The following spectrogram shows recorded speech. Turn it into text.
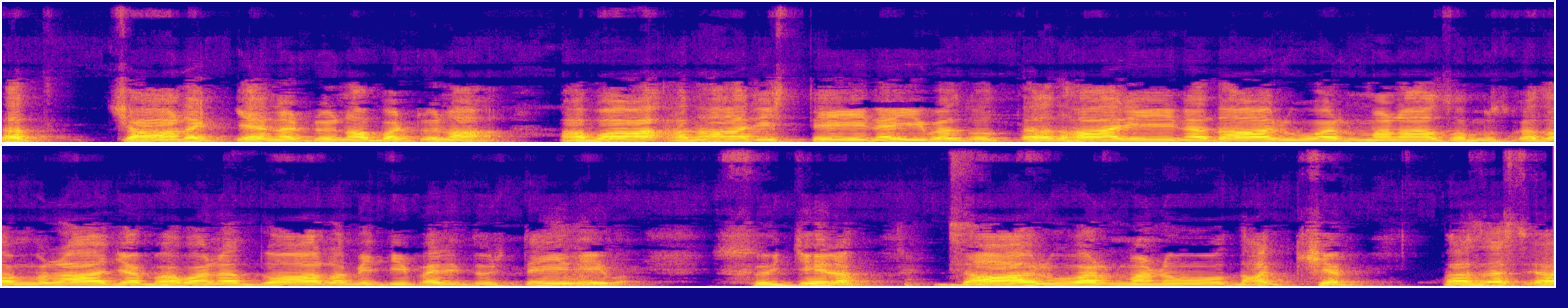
తత్ చాణక్య నటున భటున అవా అనాదిష్టేనైవ సూత్రధారేణ దారువర్మణ సంస్కృతం రాజభవనద్వారమితి పరితుష్టేనేవ సుచిరం దారువర్మణో దాక్ష్యం ప్రశస్య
